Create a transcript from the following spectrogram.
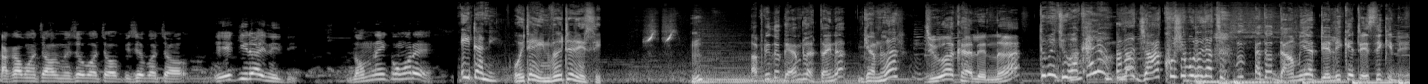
কাকা বাঁচাও মেসো বাঁচাও পিসে বাঁচাও এ কি রাজনীতি? দম নেই কোমরে? এটা নি ওইটা ইনভার্টার এসি আপনি তো গ্যামলার তাই না? গ্যামলার জুয়া খেলেন না? তুমি জুয়া খেলো? না যা খুশি বলে যাচ্ছে। এত দামি আর ডেলিকেট এসি কিনে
